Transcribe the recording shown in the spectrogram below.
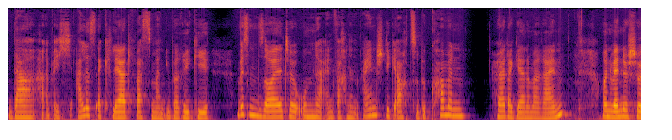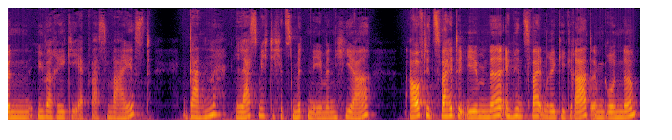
Da habe ich alles erklärt, was man über Reiki wissen sollte, um da einfach einen Einstieg auch zu bekommen. Hör da gerne mal rein. Und wenn du schon über Reiki etwas weißt, dann lass mich dich jetzt mitnehmen hier auf die zweite Ebene, in den zweiten Reiki-Grad im Grunde.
